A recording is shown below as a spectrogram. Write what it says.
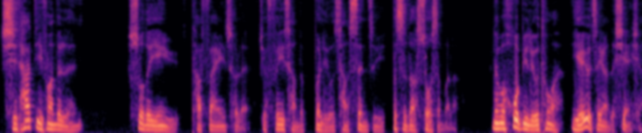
其他地方的人说的英语，它翻译出来就非常的不流畅，甚至于不知道说什么了。那么货币流通啊，也有这样的现象。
